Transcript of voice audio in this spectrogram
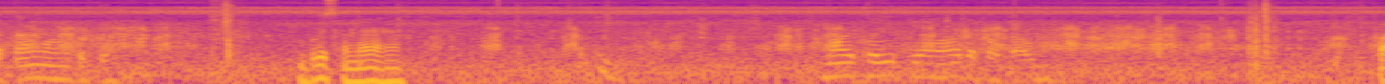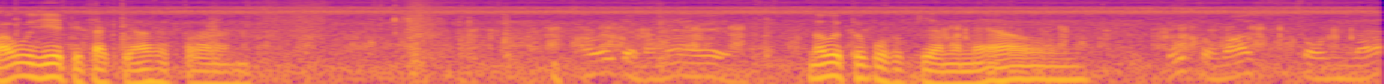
vou வந்துட்டு புக்கு சொன்னேன் Pau o dia te taqueava para né? Nó với thuốc của kìa mà nè ông Thuốc của má sồn nè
